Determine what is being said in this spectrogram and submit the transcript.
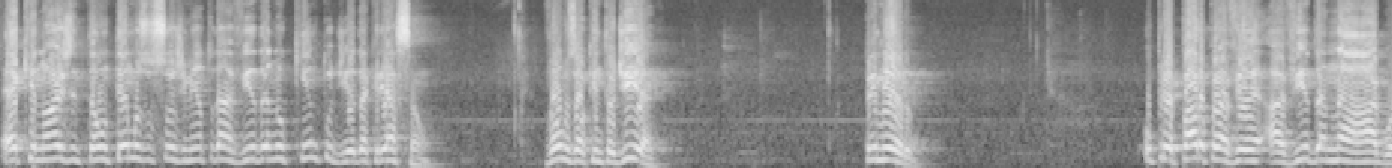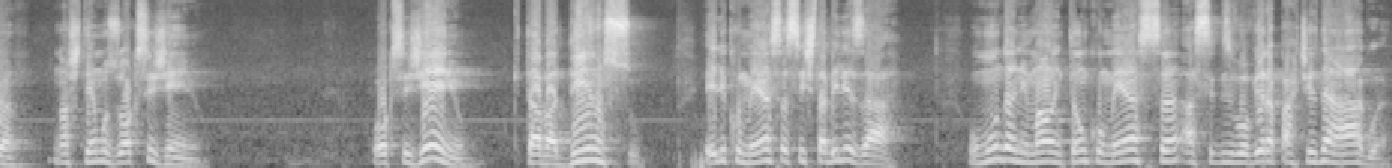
é que nós então temos o surgimento da vida no quinto dia da criação. Vamos ao quinto dia? Primeiro, o preparo para ver a vida na água, nós temos o oxigênio. O oxigênio, que estava denso, ele começa a se estabilizar. O mundo animal então começa a se desenvolver a partir da água.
